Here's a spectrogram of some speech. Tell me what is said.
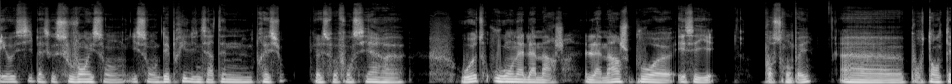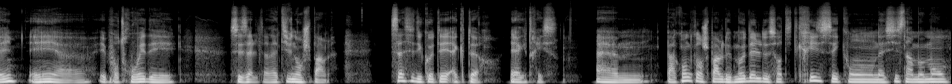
et aussi parce que souvent ils sont, ils sont dépris d'une certaine pression, qu'elle soit foncière euh, ou autre, où on a de la marge. La marge pour euh, essayer, pour se tromper, euh, pour tenter et, et, pour trouver ces alternatives dont je parle. Ça, c'est du côté acteur et actrice. par contre, quand je parle de modèle de sortie de crise, c'est qu'on assiste à un moment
